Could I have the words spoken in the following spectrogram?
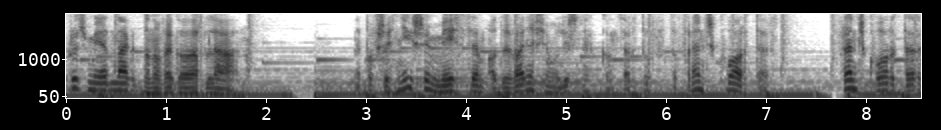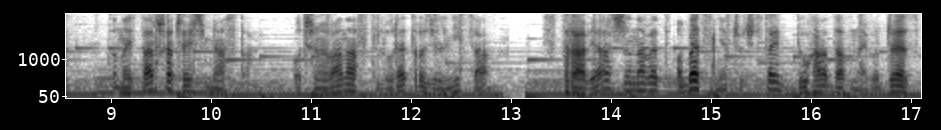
Wróćmy jednak do Nowego Orleanu. Najpowszechniejszym miejscem odbywania się licznych koncertów to French Quarter. French Quarter to najstarsza część miasta. Utrzymywana w stylu retro dzielnica sprawia, że nawet obecnie czuć tutaj ducha dawnego jazzu.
